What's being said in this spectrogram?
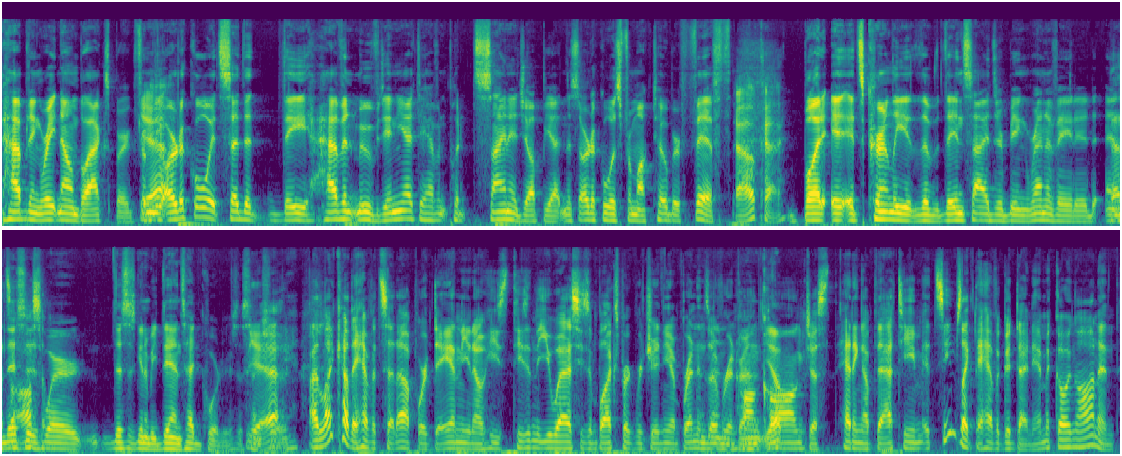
happening right now in Blacksburg. From Yeah. the article, it said that they haven't moved in yet. They haven't put signage up yet. And this article was from October 5th Okay. but it, it's currently the the insides are being renovated, and That's this is where this is going to be Dan's headquarters essentially. Yeah, I like how they have it set up where Dan, you know, he's he's in the U.S., he's in Blacksburg, Virginia. Brendan's over in Hong Brendan- yep. Kong, just heading up that team. It seems like they have a good dynamic going on, and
